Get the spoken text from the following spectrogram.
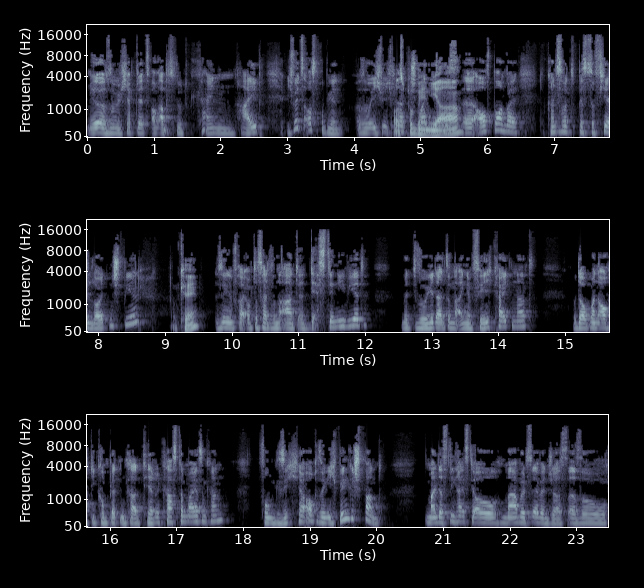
Ja, also ich habe da jetzt auch absolut keinen Hype. Ich will es ausprobieren. Also ich, ich will halt Ausprobieren, gespannt, wie ja. es, äh, aufbauen, weil du kannst mit bis zu vier Leuten spielen. Okay. Deswegen frage ob das halt so eine Art äh, Destiny wird, mit wo jeder halt seine eigenen Fähigkeiten hat. Oder ob man auch die kompletten Charaktere customizen kann. Vom Gesicht her auch. Deswegen, ich bin gespannt. Ich meine, das Ding heißt ja auch Marvel's Avengers. Also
